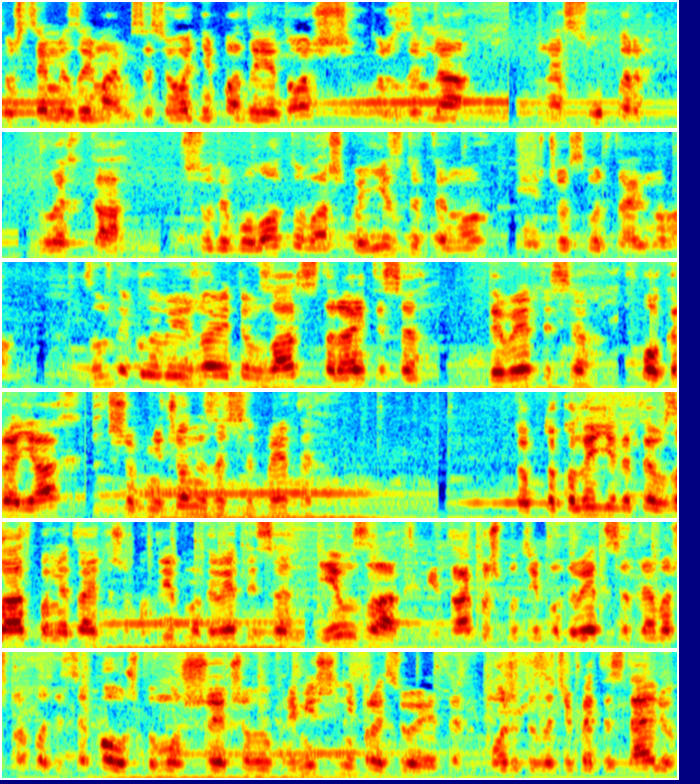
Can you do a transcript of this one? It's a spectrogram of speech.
Тож цим ми займаємося. Сьогодні падає дощ, тож земля не супер легка. Всюди болото, важко їздити, але нічого смертельного. Завжди, коли виїжджаєте взад, старайтеся дивитися по краях, щоб нічого не зачепити. Тобто, коли їдете взад, пам'ятайте, що потрібно дивитися і взад, і також потрібно дивитися, де ваш знаходиться ковш, тому що якщо ви в приміщенні працюєте, можете зачепити стелю.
